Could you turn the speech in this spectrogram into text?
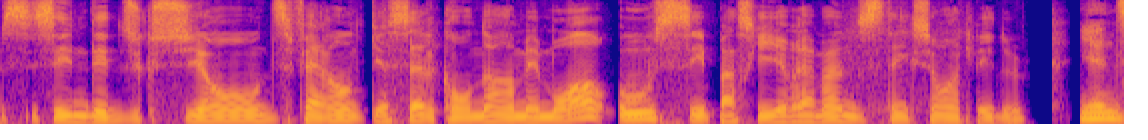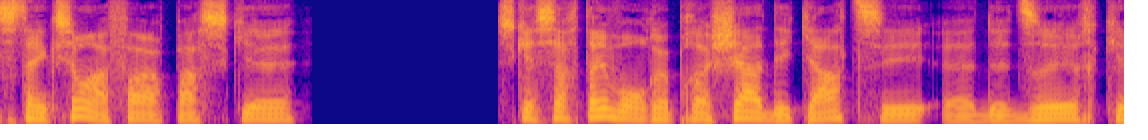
c'est c'est une déduction différente que celle qu'on a en mémoire ou c'est parce qu'il y a vraiment une distinction entre les deux? Il y a une distinction à faire parce que ce que certains vont reprocher à Descartes, c'est euh, de dire que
